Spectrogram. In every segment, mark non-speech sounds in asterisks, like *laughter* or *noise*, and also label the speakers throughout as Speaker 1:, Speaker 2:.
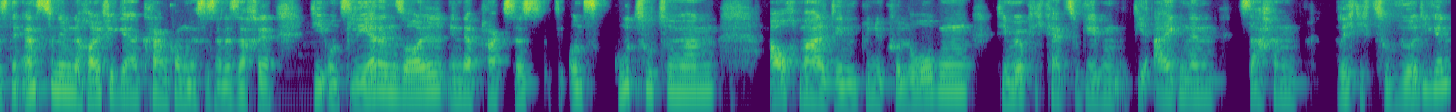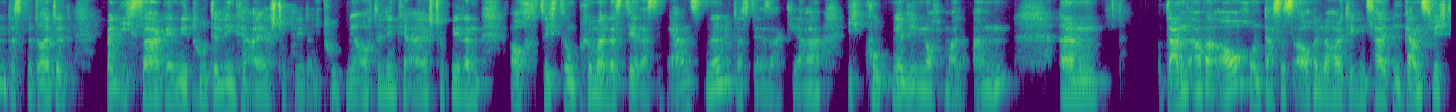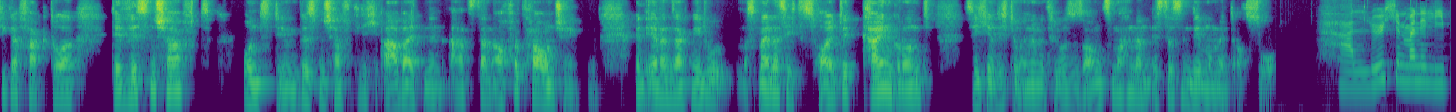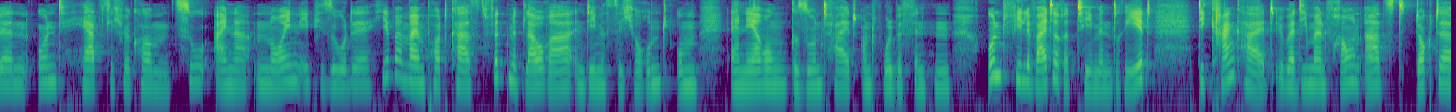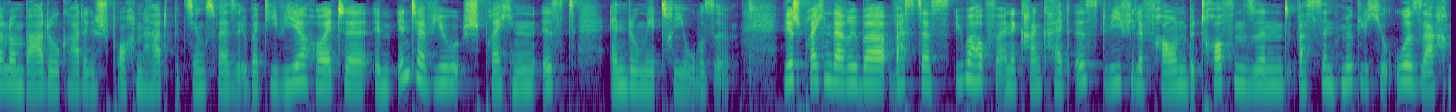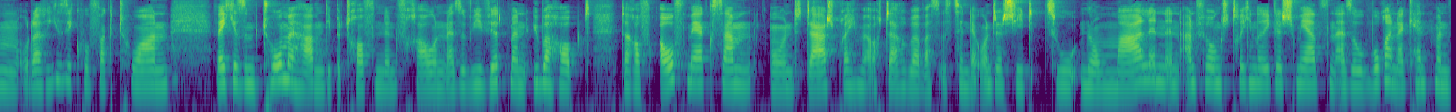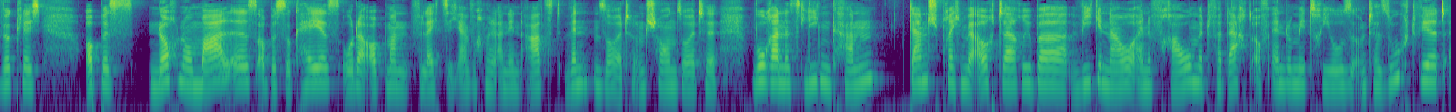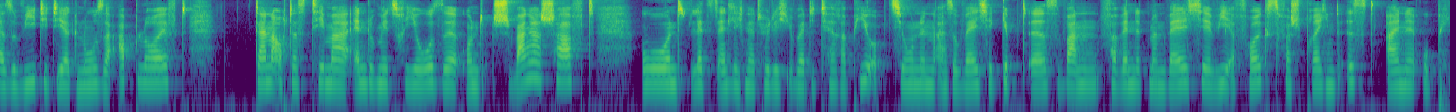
Speaker 1: ist eine ernstzunehmende, häufige Erkrankung. Es ist eine Sache, die uns lehren soll in der Praxis, uns gut zuzuhören, auch mal dem Gynäkologen die Möglichkeit zu geben, die eigenen Sachen richtig zu würdigen. Das bedeutet, wenn ich sage, mir tut der linke Eierstock weh, dann tut mir auch der linke Eierstock weh, dann auch sich darum kümmern, dass der das ernst nimmt, dass der sagt, ja, ich gucke mir den nochmal an. Ähm, dann aber auch, und das ist auch in der heutigen Zeit ein ganz wichtiger Faktor, der Wissenschaft und dem wissenschaftlich arbeitenden Arzt dann auch Vertrauen schenken. Wenn er dann sagt, nee, du, aus meiner Sicht ist heute kein Grund, sich in Richtung Endometriose Sorgen zu machen, dann ist das in dem Moment auch so.
Speaker 2: Hallöchen, meine Lieben, und herzlich willkommen zu einer neuen Episode hier bei meinem Podcast Fit mit Laura, in dem es sich rund um Ernährung, Gesundheit und Wohlbefinden und viele weitere Themen dreht. Die Krankheit, über die mein Frauenarzt Dr. Lombardo gerade gesprochen hat, beziehungsweise über die wir heute im Interview sprechen, ist Endometriose. Wir sprechen darüber, was das überhaupt für eine Krankheit ist, wie viele Frauen betroffen sind, was sind mögliche Ursachen, Ursachen oder Risikofaktoren? Welche Symptome haben die betroffenen Frauen? Also wie wird man überhaupt darauf aufmerksam? Und da sprechen wir auch darüber, was ist denn der Unterschied zu normalen, in Anführungsstrichen, Regelschmerzen? Also woran erkennt man wirklich, ob es noch normal ist, ob es okay ist oder ob man vielleicht sich einfach mal an den Arzt wenden sollte und schauen sollte, woran es liegen kann. Dann sprechen wir auch darüber, wie genau eine Frau mit Verdacht auf Endometriose untersucht wird, also wie die Diagnose abläuft. Dann auch das Thema Endometriose und Schwangerschaft und letztendlich natürlich über die Therapieoptionen, also welche gibt es, wann verwendet man welche, wie erfolgsversprechend ist eine OP,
